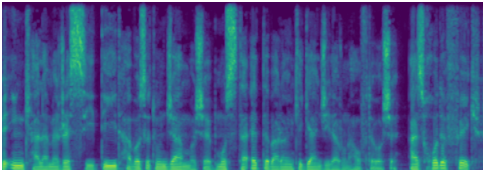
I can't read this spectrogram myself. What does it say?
به این کلمه رسیدید حواستون جمع باشه. مستعد برای اینکه گنجی در اون باشه. از خود فکر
